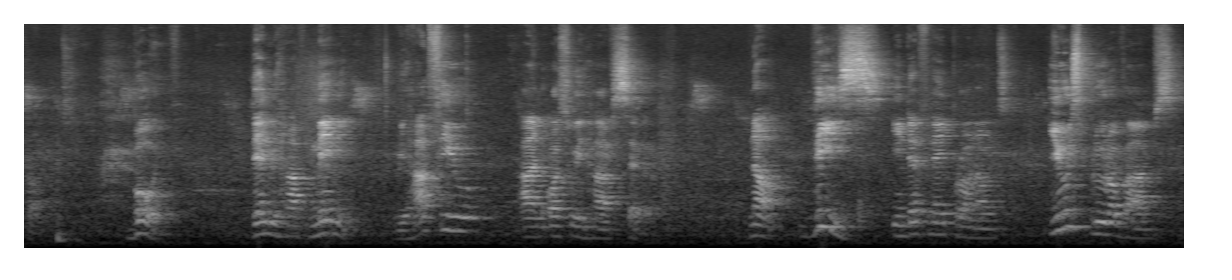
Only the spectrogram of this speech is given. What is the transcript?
pronouns. Both. Then we have many. We have few and also we have several. Now, these indefinite pronouns use plural verbs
